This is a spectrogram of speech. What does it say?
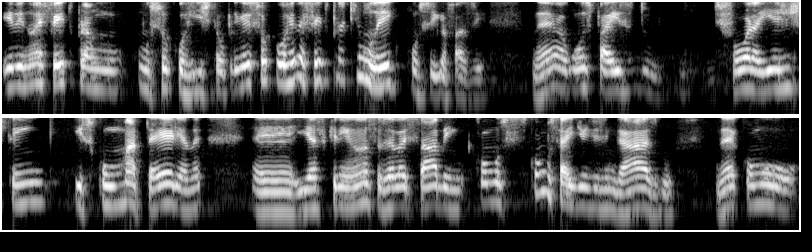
ele não é feito para um, um, socorrista, o primeiro socorro ele é feito para que um leigo consiga fazer, né, alguns países do, de fora aí a gente tem isso como matéria, né? É, e as crianças elas sabem como, como sair de um desengasgo, né? Como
